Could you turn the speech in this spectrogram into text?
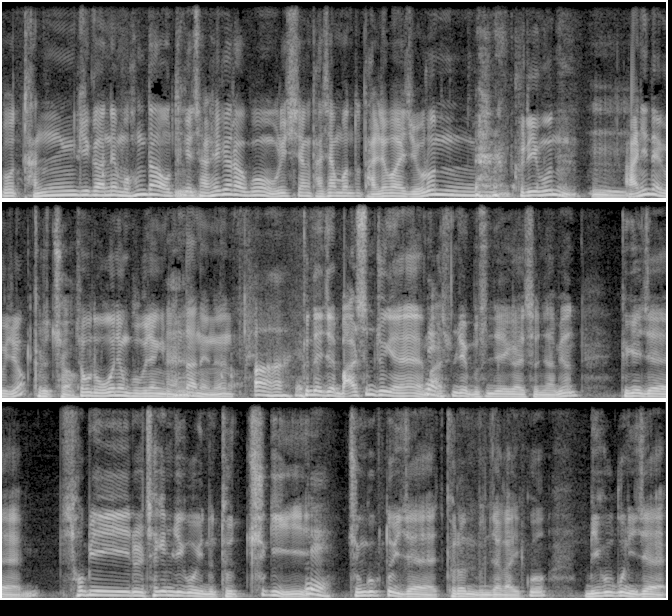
뭐 단기간에 뭐 헝다 음. 어떻게 잘 해결하고 우리 시장 다시 한번 또 달려봐야지 이런 그림은 음. 아니네 그죠? 그렇죠. 적어도 오건영 부부장님 판단에는 아, 예. 근데 이제 말씀 중에 네. 말씀 중에 무슨 얘기가 있었냐면 그게 이제 소비를 책임지고 있는 두 축이 네. 중국도 이제 그런 문제가 있고 미국은 이제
